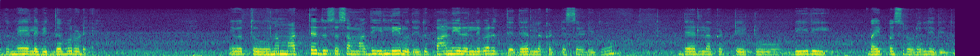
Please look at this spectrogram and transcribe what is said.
ಅದು ಮೇಲೆ ಬಿದ್ದ ಬುರುಡೆ. ಇವತ್ತು ನಮ್ಮ ಅತ್ತೆದು ಸಹ ಸಮಾಧಿ ಇಲ್ಲಿ ಇರೋದು ಇದು ಪಾನೀರಲ್ಲಿ ಬರುತ್ತೆ. ದೇರ್ಲಕಟ್ಟೆ ಸೈಡ್ ಇದು. ದೇರ್ಲಕಟ್ಟೆ ಟು ಬೀರಿ ಬೈಪಾಸ್ ರೋಡಲ್ಲಿ ಇದೆ ಇದು.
